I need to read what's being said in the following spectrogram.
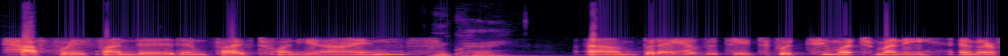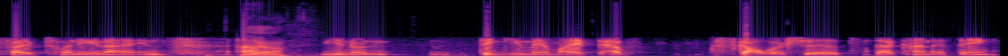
halfway funded in 529s. Okay. Um, but I hesitate to put too much money in their 529s. Um, Yeah. You know, thinking they might have scholarships, that kind of thing.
